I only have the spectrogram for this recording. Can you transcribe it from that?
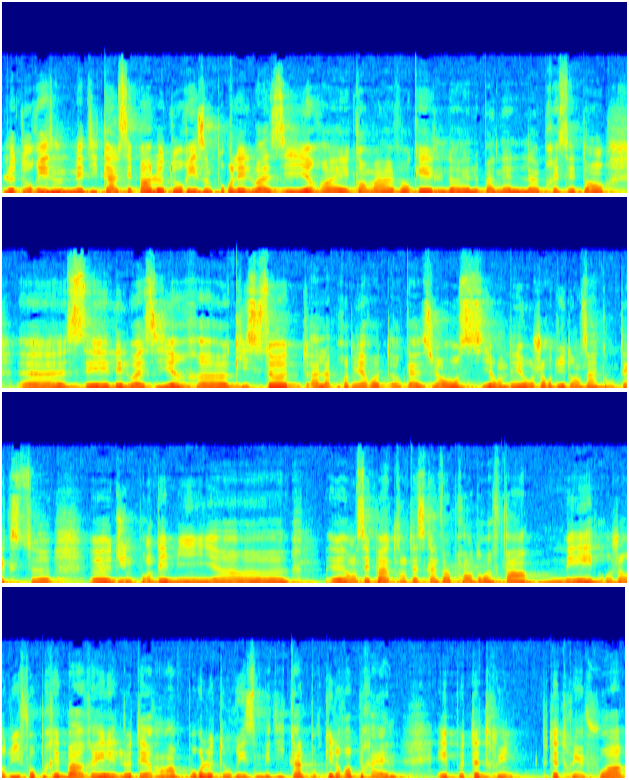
le tourisme médical, c'est pas le tourisme pour les loisirs, et comme a évoqué le, panel précédent, euh, c'est les loisirs qui sautent à la première occasion. Aussi, on est aujourd'hui dans un contexte d'une pandémie euh, on ne sait pas quand est-ce qu'elle va prendre fin, mais aujourd'hui, il faut préparer le terrain pour le tourisme médical pour qu'il reprenne. Et peut-être une, peut-être une fois,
